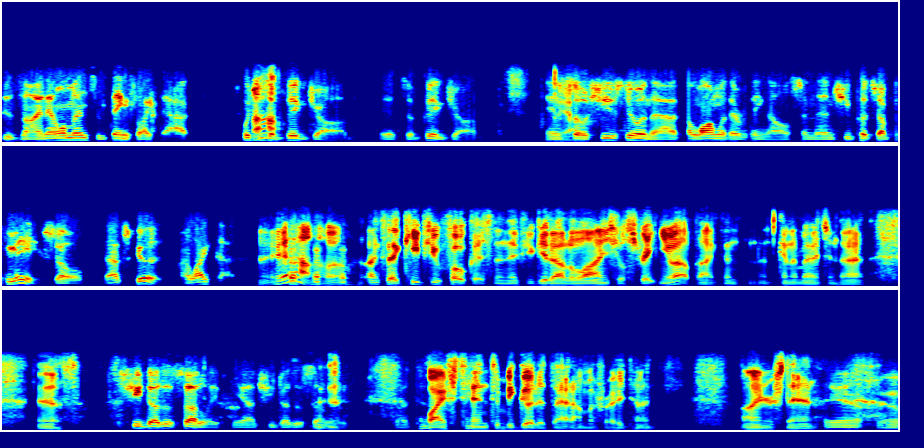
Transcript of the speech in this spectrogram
design elements and things like that, which is Oh. a big job. It's a big job. And Yeah. so she's doing that along with everything else, and then she puts up with me. So that's good. I like that. Yeah, well, like I said, keeps you focused, and if you get out of line, she'll straighten you up. I can I can imagine that. Yes, She does it subtly. Yeah, she does it subtly. But, uh, wives tend to be good at that. I'm afraid. I, I understand. yeah, yeah.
